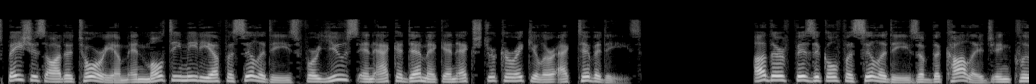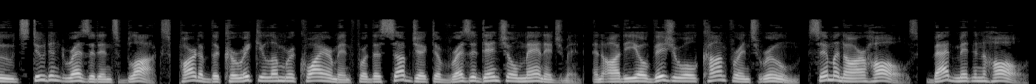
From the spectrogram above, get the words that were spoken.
spacious auditorium and multimedia facilities for use in academic and extracurricular activities. Other physical facilities of the college include student residence blocks part of the curriculum requirement for the subject of residential management, an audiovisual conference room, seminar halls, badminton hall,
